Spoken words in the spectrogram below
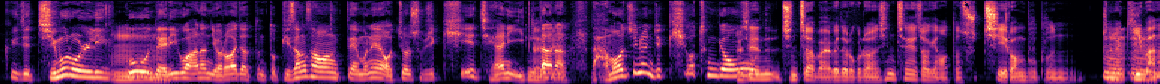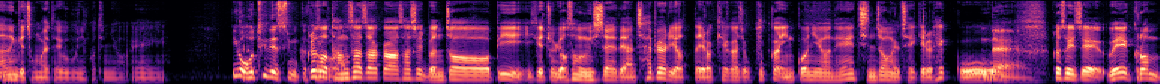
그 이제 짐을 올리고 음. 내리고 하는 여러 가지 어떤 또 비상 상황 때문에 어쩔 수 없이 키에 제한이 있다란. 나머지는 이제 키 같은 경우. 요새는 진짜 말 그대로 그런 신체적인 어떤 수치 이런 부분 전혀 음, 기입 안 음. 하는 게 정말 대부분이거든요. 예. 이거 어떻게 됐습니까? 그래서 결과가? 당사자가 사실 면접이 이게 좀 여성 응시자에 대한 차별이었다 이렇게 해가지고 국가인권위원회에 진정을 제기를 했고 네. 그래서 이제 왜 그런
